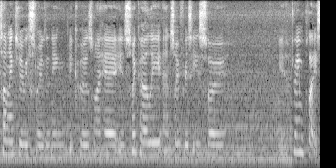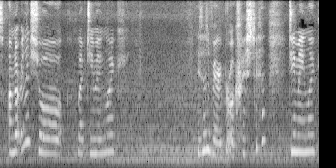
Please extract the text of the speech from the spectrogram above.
something to do with smoothing because my hair is so curly and so frizzy so yeah. Dream place. I'm not really sure like do you mean like this is a very broad question. Do you mean like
